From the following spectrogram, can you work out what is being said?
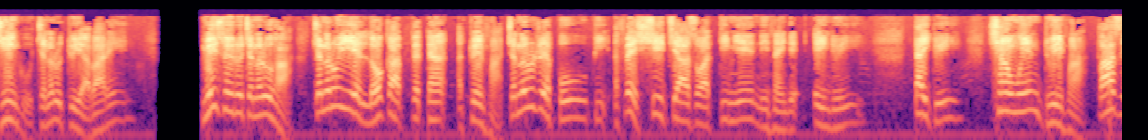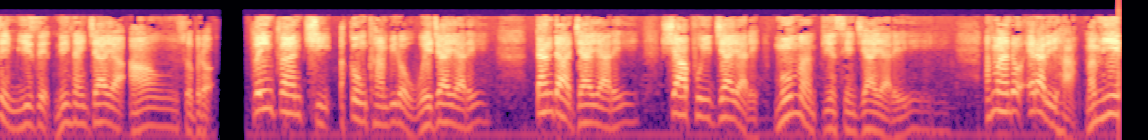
ခြင်းကိုကျွန်တော်တို့တွေ့ရပါတယ်။မိษွေတို့ကျွန်တော်တို့ဟာကျွန်တော်တို့ရဲ့လောကသက်တမ်းအတွင်းမှာကျွန်တော်တို့ရဲ့ပိုးပြီးအသက်ရှည်ကြာစွာတည်မြဲနေနိုင်တဲ့အိမ်တွေ တိုက်တွေခြံဝင်းတွေမှာသားစဉ်မြေးစစ်နေနိုင်ကြရအောင်ဆိုပြီးတော့သိမ့်သန်းချီအကုန်ခံပြီးတော့ဝေကြရတယ်တန်းတကြရတယ်ရှာဖွေကြရတယ်မွမ်းမံပြင်ဆင်ကြရတယ်အမှန်တော့အဲ့ဒါတွေဟာမမြဲ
